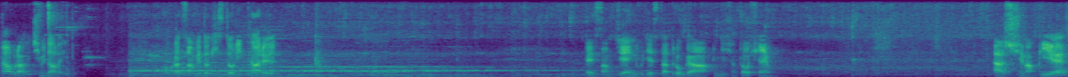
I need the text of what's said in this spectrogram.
Dobra, lecimy dalej. Powracamy do historii kary. Ten sam dzień, 22.58. Aż się napiję.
